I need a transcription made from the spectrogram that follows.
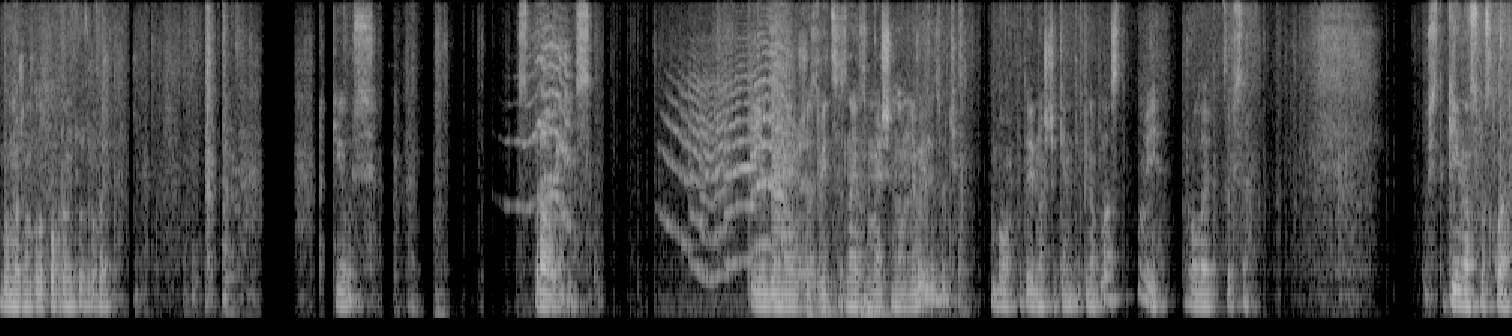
бо можна було по ґрунту зробити. Такі ось справи у нас. І я думаю, вже звідси знизу миші нам не вилізуть, бо потрібно ще кинути пінопласт, ну і пролити це все. Ось такий у нас розклад.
